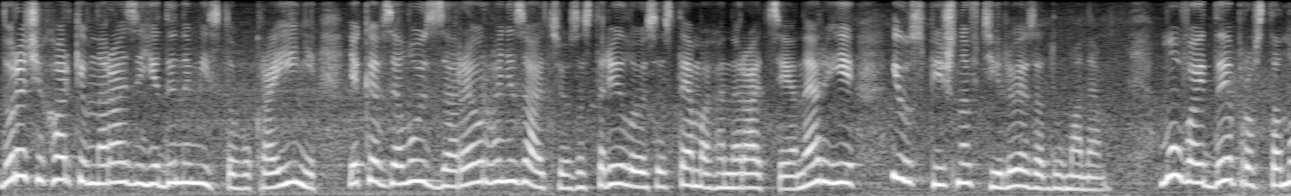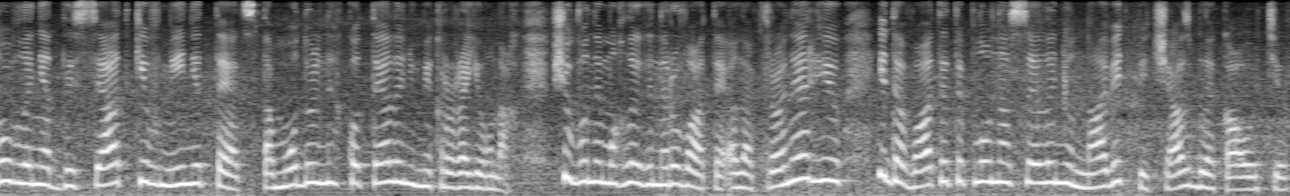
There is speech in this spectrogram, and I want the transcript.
До речі, Харків наразі єдине місто в Україні, яке взялось за реорганізацію застарілої системи генерації енергії і успішно втілює задумане. Мова йде про встановлення десятків міні-ТЕЦ та модульних котелень в мікрорайонах, щоб вони могли генерувати електроенергію і давати тепло населенню навіть під час блекаутів.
